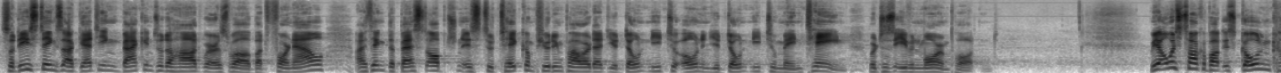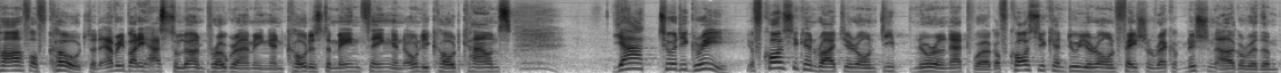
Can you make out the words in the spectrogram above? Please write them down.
So these things are getting back into the hardware as well. But for now, I think the best option is to take computing power that you don't need to own and you don't need to maintain, which is even more important. We always talk about this golden calf of code, that everybody has to learn programming and code is the main thing and only code counts. Yeah, to a degree. Of course, you can write your own deep neural network. Of course, you can do your own facial recognition algorithm.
